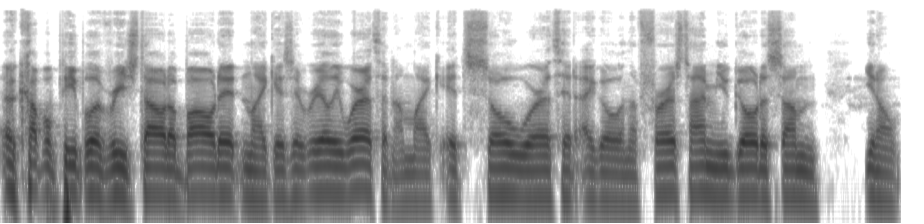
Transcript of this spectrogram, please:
a couple people have reached out about it and like, is it really worth it? I'm like, it's so worth it. I go, and the first time you go to some, you know,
